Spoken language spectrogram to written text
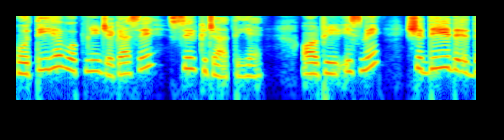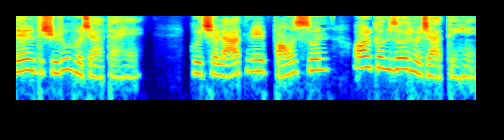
ہوتی ہے، وہ اپنی جگہ سے سرک جاتی ہے اور پھر اس میں شدید درد شروع ہو جاتا ہے۔ کچھ حالات میں پاؤں سن اور کمزور ہو جاتے ہیں۔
